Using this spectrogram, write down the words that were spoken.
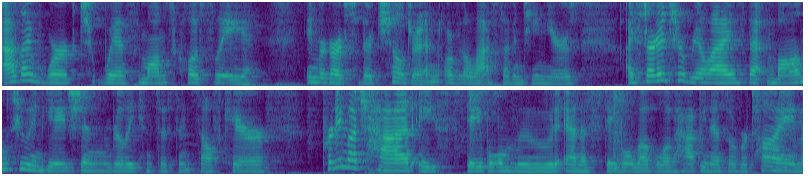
as I've worked with moms closely in regards to their children over the last 17 years, I started to realize that moms who engaged in really consistent self care pretty much had a stable mood and a stable level of happiness over time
